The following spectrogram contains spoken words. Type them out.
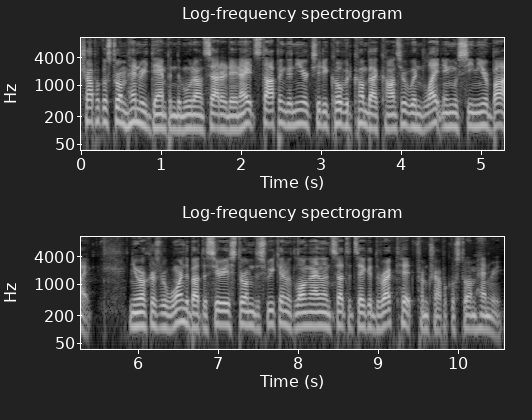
Tropical Storm Henri dampened the mood on Saturday night, stopping the New York City COVID comeback concert when lightning was seen nearby. New Yorkers were warned about the serious storm this weekend, with Long Island set to take a direct hit from Tropical Storm Henri.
